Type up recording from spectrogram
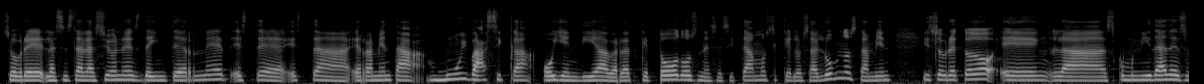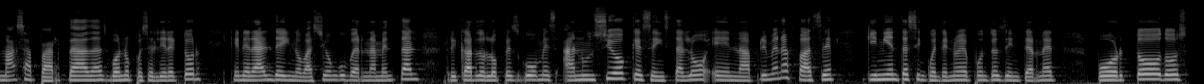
sobre las instalaciones de Internet, este, esta herramienta muy básica hoy en día, ¿verdad? Que todos necesitamos y que los alumnos también, y sobre todo en las comunidades más apartadas, bueno, pues el director general de Innovación Gubernamental, Ricardo López Gómez, anunció que se instaló en la primera fase 559 puntos de internet por todos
